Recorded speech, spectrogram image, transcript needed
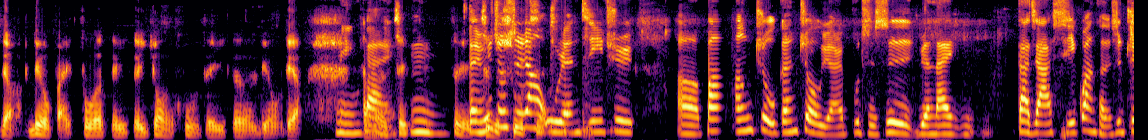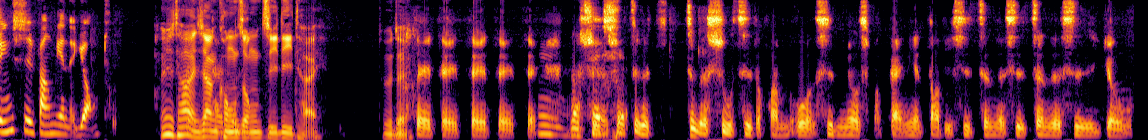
叫六百多的一个用户的一个流量。明白，这嗯，对，等于就是让无人机去呃帮助跟救援，而不只是原来大家习惯可能是军事方面的用途。而且它很像空中基地台，对不对？对对对对对。嗯，那虽然说这个这个数字的话，我是没有什么概念，到底是真的是真的是有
